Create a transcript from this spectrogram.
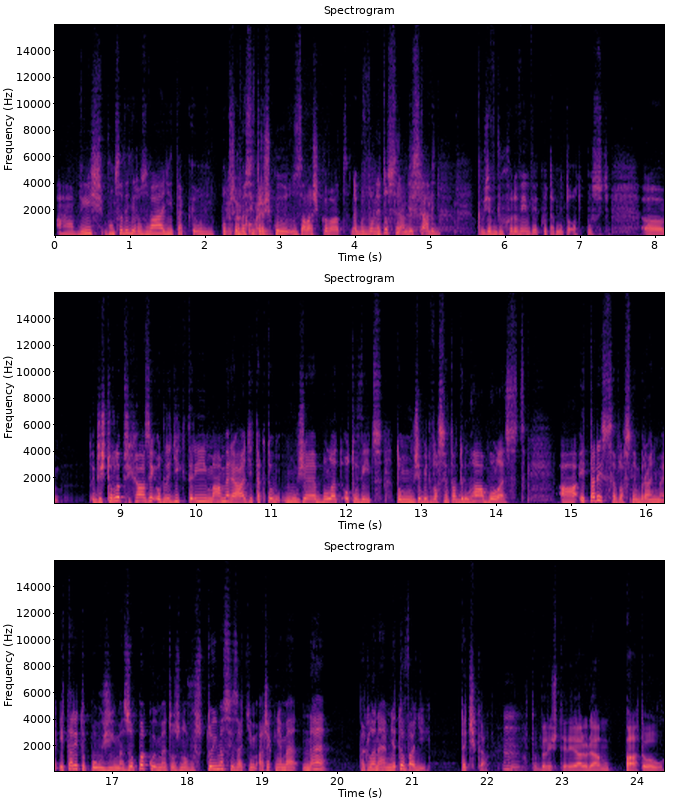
A víš, on se teď rozvádí, tak eh, potřebuje si trošku zalaškovat. Nebo on je to srandista, už je v důchodovém věku, tak mu to odpust. Eh, když tohle přichází od lidí, který máme rádi, tak to může bolet o to víc. To může být vlastně ta druhá bolest. A i tady se vlastně braňme, i tady to použijeme, zopakujme to znovu, stojíme si za tím a řekněme ne, takhle ne, mě to vadí. Tečka. Hmm. A to byly čtyři, já dodám pátou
